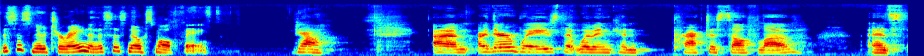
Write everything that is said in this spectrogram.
this is new terrain and this is no small thing yeah um, are there ways that women can practice self-love as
